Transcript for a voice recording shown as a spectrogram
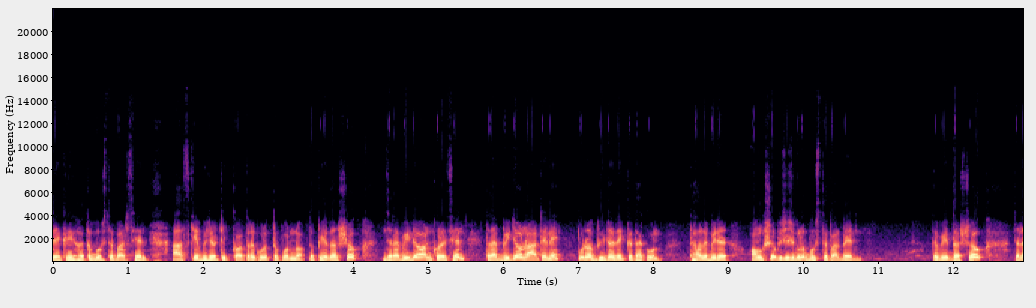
দেখেই হয়তো বুঝতে পারছেন আজকে ভিডিওটি কতটা গুরুত্বপূর্ণ। তো প্রিয় দর্শক, যারা ভিডিও অন করেছেন, তারা ভিডিও না টেনে পুরো ভিডিও দেখতে থাকুন। তাহলে ভিডিওর অংশ বিশেষগুলো বুঝতে পারবেন। তো প্রিয় দর্শক, যারা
